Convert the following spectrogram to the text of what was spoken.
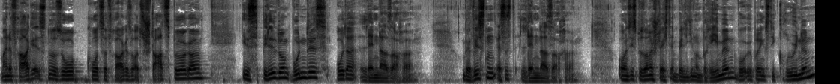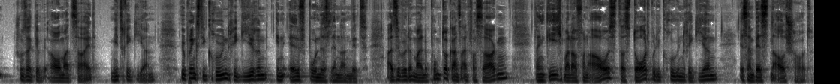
Meine Frage ist nur so, kurze Frage, so als Staatsbürger, ist Bildung Bundes- oder Ländersache? Und wir wissen, es ist Ländersache. Und sie ist besonders schlecht in Berlin und Bremen, wo übrigens die Grünen schon seit geraumer Zeit mitregieren. Übrigens, die Grünen regieren in elf Bundesländern mit. Also würde meine Punkt doch ganz einfach sagen, dann gehe ich mal davon aus, dass dort, wo die Grünen regieren, es am besten ausschaut.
